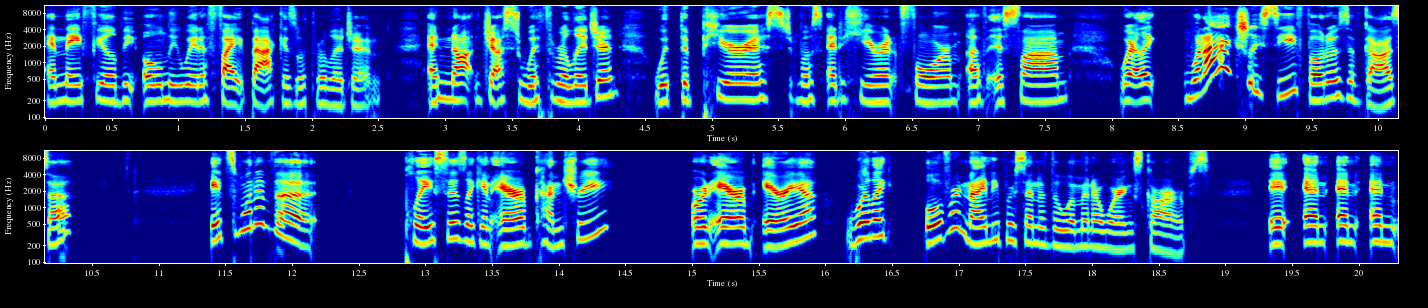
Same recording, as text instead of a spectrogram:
and they feel the only way to fight back is with religion and not just with religion, with the purest, most adherent form of Islam where like when I actually see photos of Gaza, it's one of the places like an Arab country or an Arab area where like over 90% of the women are wearing scarves. It, and and and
